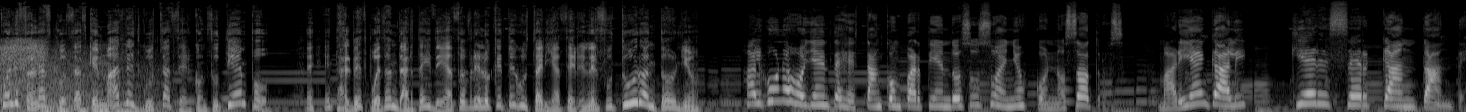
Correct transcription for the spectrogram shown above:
¿cuáles son las cosas que más les gusta hacer con su tiempo? Eh, Tal vez puedan darte ideas sobre lo que te gustaría hacer en el futuro, Antonio. Algunos oyentes están compartiendo sus sueños con nosotros. María en Cali quiere ser cantante.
